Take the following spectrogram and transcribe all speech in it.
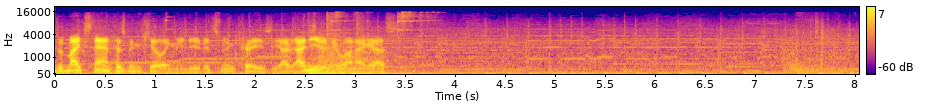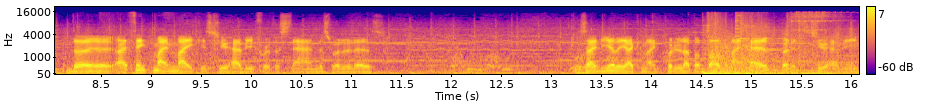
the mic stand has been killing me, dude. It's been crazy. I, I need a new one, I guess. The I think my mic is too heavy for the stand. Is what it is. Because ideally I can like put it up above my head, but it's too heavy.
